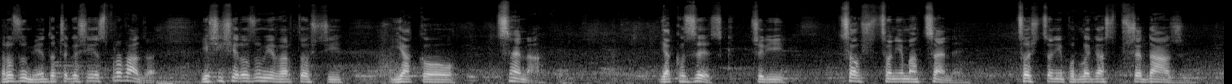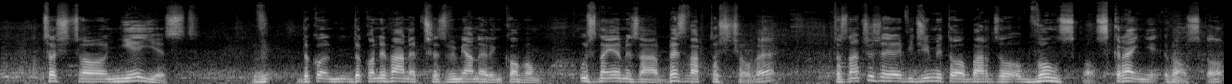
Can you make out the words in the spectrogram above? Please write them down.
rozumie, do czego się je sprowadza. Jeśli się rozumie wartości jako cena, jako zysk, czyli coś, co nie ma ceny, coś, co nie podlega sprzedaży, coś, co nie jest dokonywane przez wymianę rynkową, uznajemy za bezwartościowe, to znaczy, że widzimy to bardzo wąsko, skrajnie wąsko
